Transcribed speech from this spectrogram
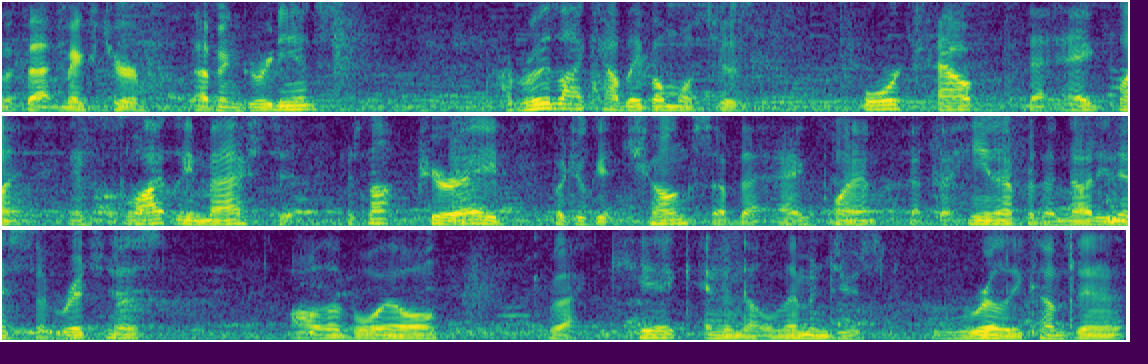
with that mixture of ingredients. I really like how they've almost just forked out that eggplant and slightly mashed it. It's not pureed, but you'll get chunks of that eggplant, that tahina for the nuttiness, the richness, olive oil for that kick, and then the lemon juice really comes in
